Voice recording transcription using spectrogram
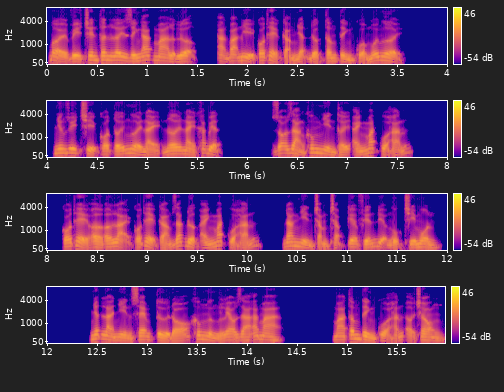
bởi vì trên thân lây dính ác ma lực lượng hàn bạn nghĩ có thể cảm nhận được tâm tình của mỗi người. Nhưng duy chỉ có tới người này nơi này khác biệt. Rõ ràng không nhìn thấy ánh mắt của hắn. Có thể ở ở lại có thể cảm giác được ánh mắt của hắn đang nhìn chằm chặp kia phiến địa ngục chi môn. Nhất là nhìn xem từ đó không ngừng leo ra ác ma. Mà tâm tình của hắn ở trong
